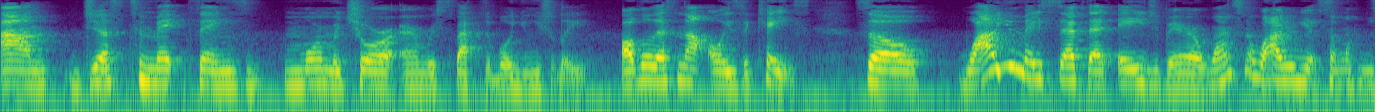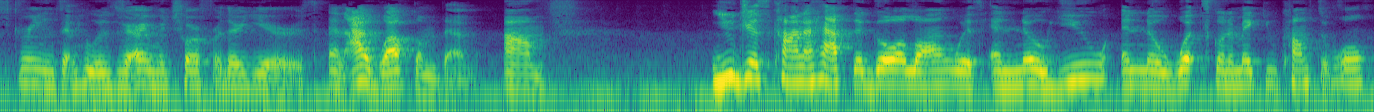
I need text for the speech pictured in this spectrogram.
um, just to make things more mature and respectable, usually. Although that's not always the case. So while you may set that age barrier, once in a while you get someone who screens and who is very mature for their years, and I welcome them. Um, you just kind of have to go along with and know you and know what's going to make you comfortable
